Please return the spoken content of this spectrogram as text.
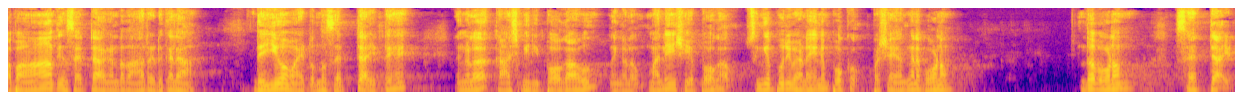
അപ്പോൾ ആദ്യം സെറ്റാകേണ്ടത് ആരെടുക്കലാ ദൈവമായിട്ടൊന്ന് സെറ്റായിട്ടേ നിങ്ങൾ കാശ്മീരിൽ പോകാവൂ നിങ്ങൾ മലേഷ്യ പോകാവൂ. സിംഗപ്പൂരിൽ വേണേലും പോക്കോ. പക്ഷേ എങ്ങനെ പോകണം എന്താ പോകണം സെറ്റായിട്ട്.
